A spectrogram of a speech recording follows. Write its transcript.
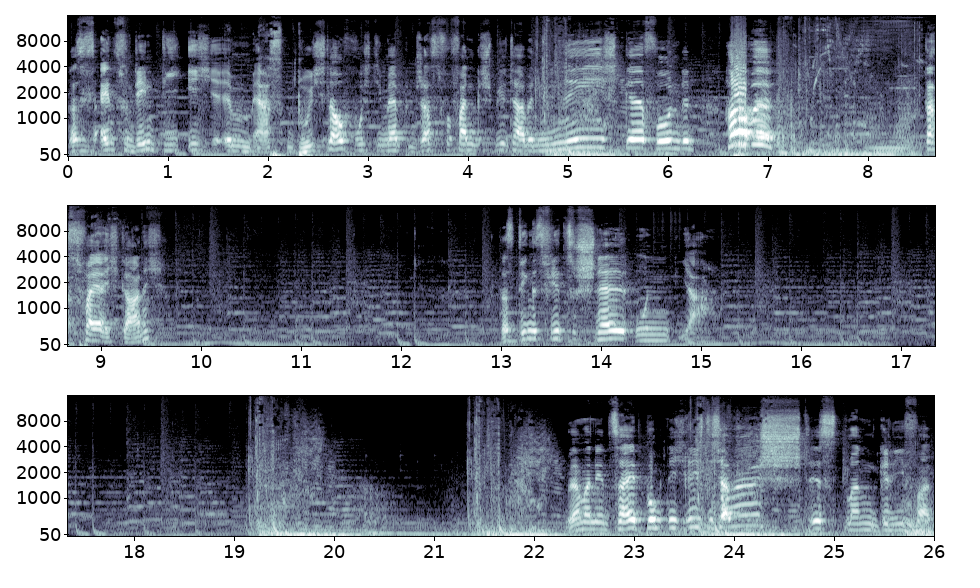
Das ist eins von denen, die ich im ersten Durchlauf, wo ich die Map Just for Fun gespielt habe, nicht gefunden habe. Das feiere ich gar nicht. Das Ding ist viel zu schnell und ja. Wenn man den Zeitpunkt nicht richtig erwischt, ist man geliefert.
